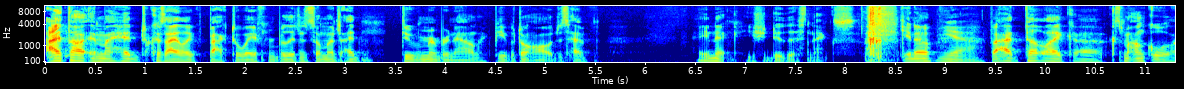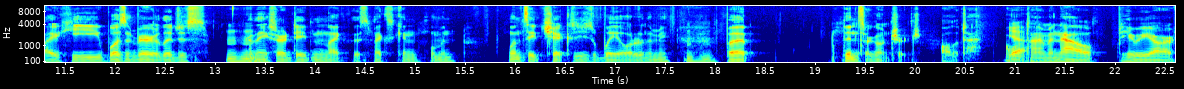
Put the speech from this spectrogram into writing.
I thought in my head because I like backed away from religion so much. I do remember now, like people don't all just have, "Hey Nick, you should do this next," you know. Yeah. But I felt like uh, because my uncle, like he wasn't very religious, mm-hmm. and then he started dating like this Mexican woman. Wouldn't say chick because she's way older than me, mm-hmm. but then started going to church all the time, all Yeah. the time, and now here we are,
